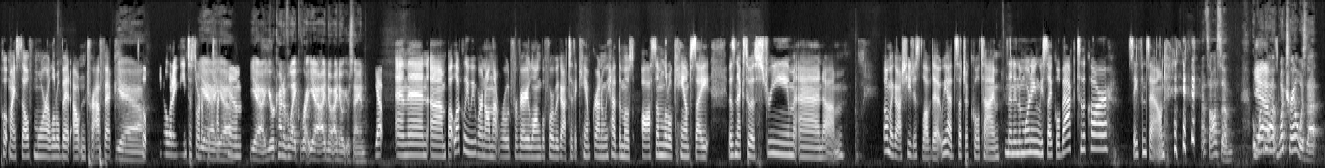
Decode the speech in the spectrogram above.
put myself more a little bit out in traffic. Yeah. So, you know what I mean to sort of yeah, protect yeah. him. Yeah, you're kind of like right yeah, I know I know what you're saying. Yep. And then, um, but luckily we weren't on that road for very long before we got to the campground, and we had the most awesome little campsite. It was next to a stream, and um, oh my gosh, he just loved it. We had such a cool time. And then in the morning we cycled back to the car, safe and sound. That's awesome. Yeah, what uh, what trail was that?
